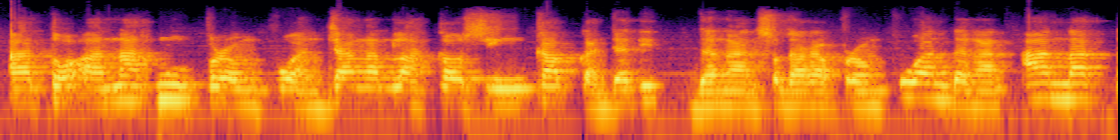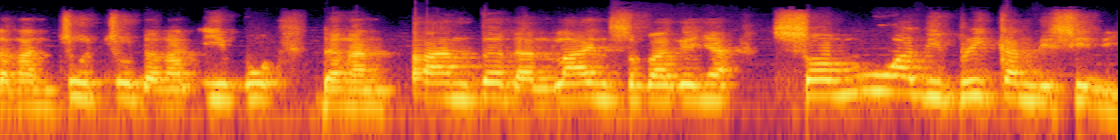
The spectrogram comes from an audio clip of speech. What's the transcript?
atau anakmu perempuan janganlah kau singkapkan. Jadi dengan saudara perempuan, dengan anak, dengan cucu, dengan ibu, dengan tante dan lain sebagainya semua diberikan di sini.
